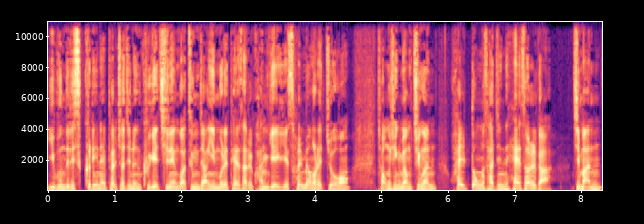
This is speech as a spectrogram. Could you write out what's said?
이분들이 스크린에 펼쳐지는 극의 진행과 등장인물의 대사를 관객에게 설명을 했죠. 정식 명칭은 활동사진 해설가. 지만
